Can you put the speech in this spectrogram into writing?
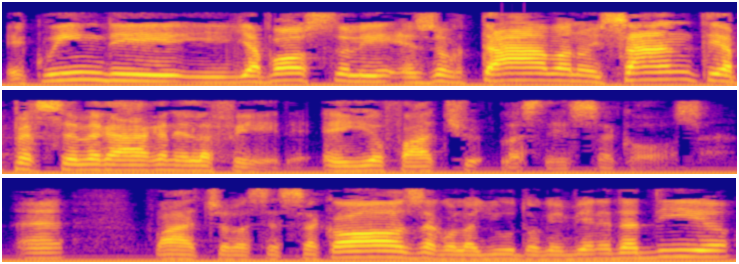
E quindi gli apostoli esortavano i santi a perseverare nella fede. E io faccio la stessa cosa. Eh? Faccio la stessa cosa con l'aiuto che viene da Dio.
